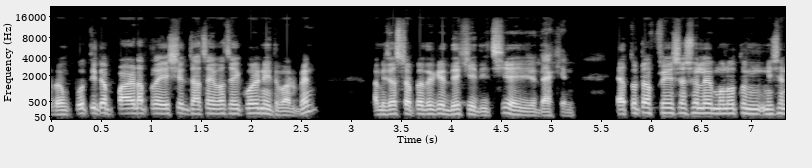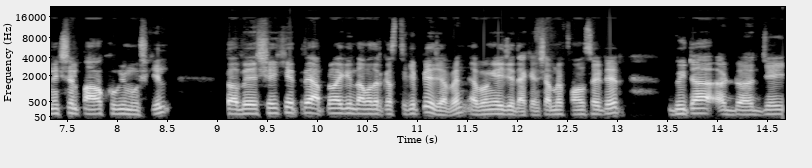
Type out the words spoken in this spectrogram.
এবং প্রতিটা পার্ট আপনারা এসে যাচাই বাছাই করে নিতে পারবেন। আমি জাস্ট আপনাদেরকে দেখিয়ে দিচ্ছি, এই যে দেখেন। এতটা ফ্রেশ আসলে মূলত নিশান এক্সেল পাওয়া খুবই মুশকিল। তবে সেই ক্ষেত্রে আপনারা কিন্তু আমাদের কাছ থেকে পেয়ে যাবেন। এবং এই যে দেখেন, সামনে ফ্রন্ট সাইডের দুইটা যেই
